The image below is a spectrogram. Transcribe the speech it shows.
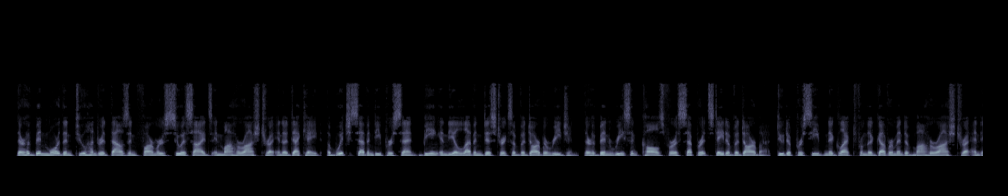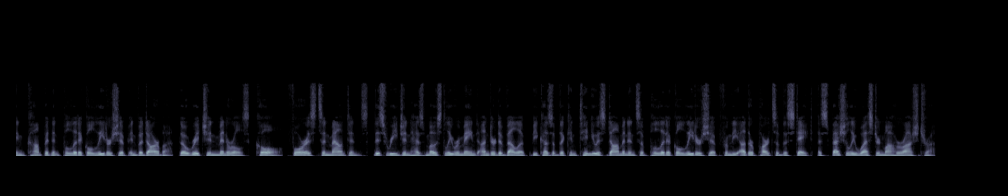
There have been more than 200,000 farmers' suicides in Maharashtra in a decade, of which 70% being in the 11 districts of Vidarbha region. There have been recent calls for a separate state of Vidarbha, due to perceived neglect from the government of Maharashtra and incompetent political leadership in Vidarbha. Though rich in minerals, coal, forests, and mountains, this region has mostly remained underdeveloped because of the continuous dominance of political leadership from the other parts of the state, especially western Maharashtra.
